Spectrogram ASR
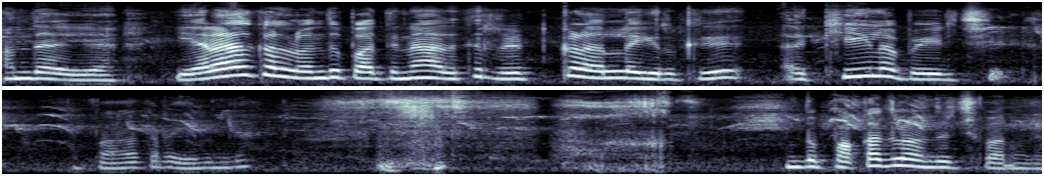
அந்த எ- இறகுகள் வந்து பார்த்தீங்கன்னா அதுக்கு ரெட் கலரில் இருக்குது அது கீழே போயிடுச்சு. பார்க்குறேன் இருங்க இந்த பக்கத்தில் வந்துருச்சு பாருங்க.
